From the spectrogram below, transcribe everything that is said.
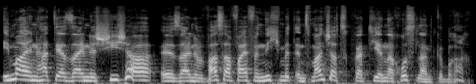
immerhin hat er seine Shisha, äh, seine Wasserpfeife nicht mit ins Mannschaftsquartier nach Russland gebracht.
